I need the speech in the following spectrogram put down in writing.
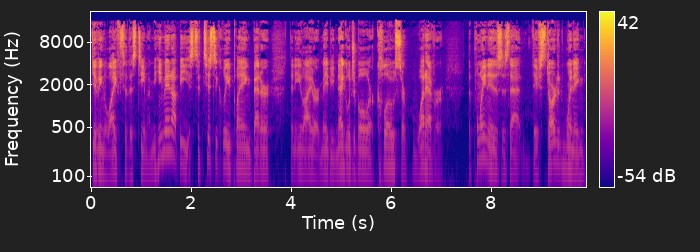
giving life to this team. I mean, he may not be statistically playing better than Eli, or maybe negligible or close or whatever. The point is, is that they've started winning.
